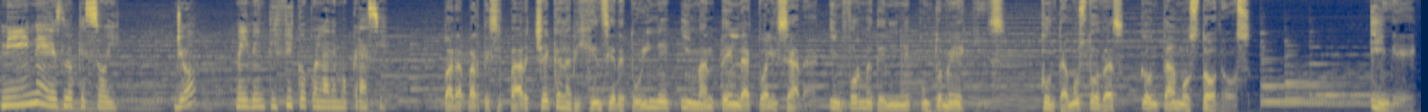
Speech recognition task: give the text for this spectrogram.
Mi INE es lo que soy. Yo me identifico con la democracia. Para participar, checa la vigencia de tu INE y manténla actualizada. Infórmate en INE.mx. Contamos todas, contamos todos. INE.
